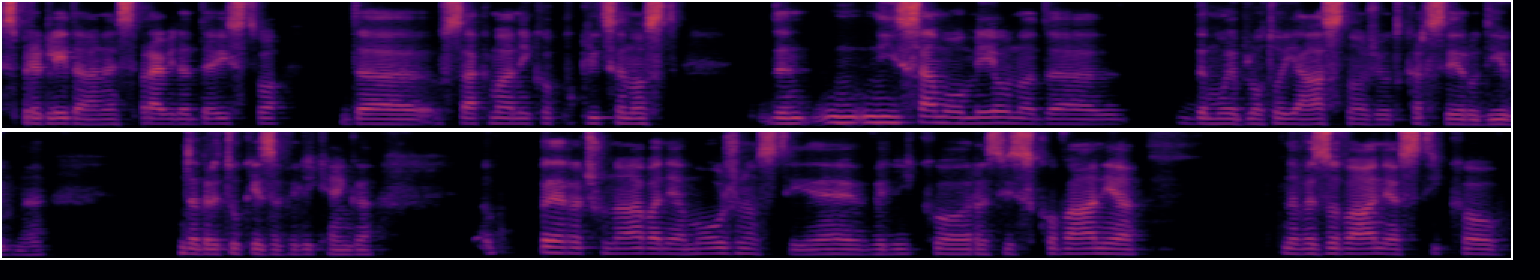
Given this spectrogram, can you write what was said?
spregleda, ne spravi, da dejstvo, da vsak ima neko poklicenost, da ni samo omejeno, da, da mu je bilo to jasno, že odkar se je rodil, ne? da gre tukaj za velikega preračunavanja možnosti, je veliko raziskovanja. Navezovanja stikov,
